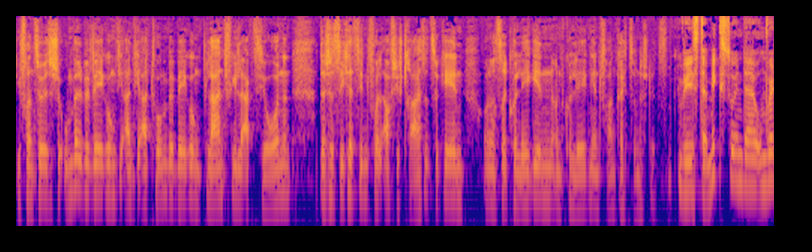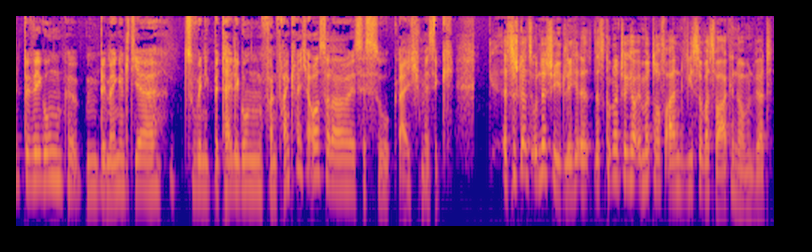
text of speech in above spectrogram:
Die französische Umweltbewegung, die Anti-Atom-Bewegung plant viele Aktionen. Das ist sicher sinnvoll, auf die Straße zu gehen und unsere Kolleginnen und Kollegen in Frankreich zu unterstützen. Wie ist der Mix so in der Umweltbewegung? Bemängelt ihr zu wenig Beteiligung von Frankreich aus oder ist es so gleichmäßig? Es ist ganz unterschiedlich. Das kommt natürlich auch immer darauf an, wie sowas wahrgenommen wird.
